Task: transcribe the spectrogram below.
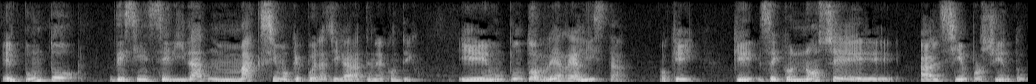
El punto de sinceridad máximo que puedas llegar a tener contigo. Y en un punto re realista, ¿ok? Que se conoce al 100%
